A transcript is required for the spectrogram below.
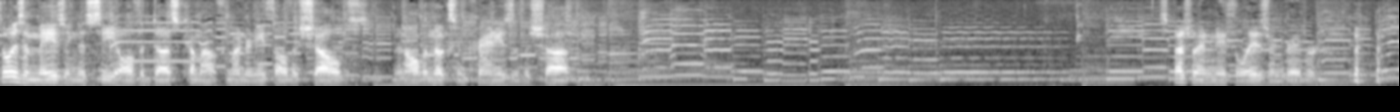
It's always amazing to see all the dust come out from underneath all the shelves and all the nooks and crannies of the shop. Especially underneath the laser engraver.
